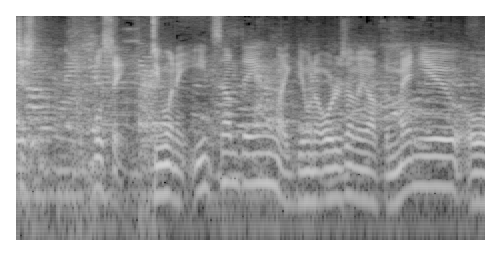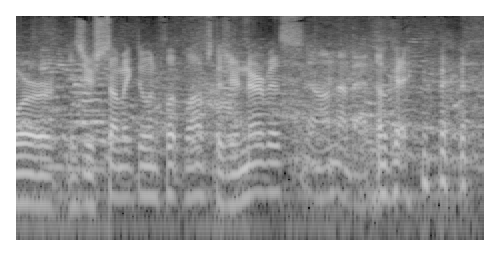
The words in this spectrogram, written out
Just, we'll see. Do you want to eat something? Like, do you want to order something off the menu? Or is your stomach doing flip-flops because you're nervous? No, I'm not bad. Okay.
